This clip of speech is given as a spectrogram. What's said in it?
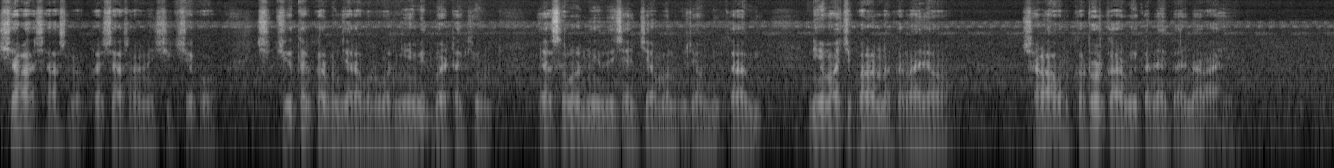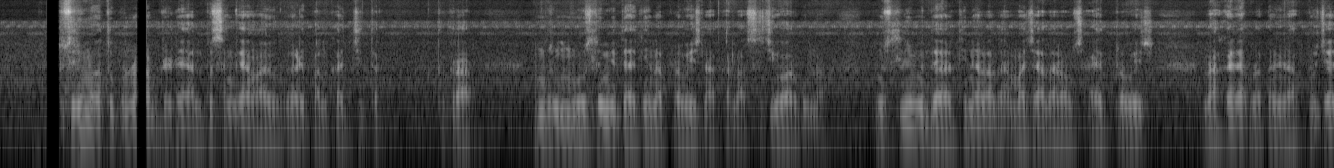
शाळा शासन प्रशासनाने शिक्षक व शिक्षकेतर कर्मचाऱ्याबरोबर नियमित बैठक घेऊन या सर्व निर्देशांची अंमलबजावणी करावी. नियमाचे पालन न करणाऱ्या शाळावर कठोर कारवाई करण्यात येणार आहे. दुसरी महत्त्वपूर्ण अपडेट आहे अल्पसंख्याक आयोगाकडे पालकांची तक तक्रार. मु मुस्लिम विद्यार्थ्यांना प्रवेश नाकारला सचिवावर गुन्हा. मुस्लिम विद्यार्थिनीला धर्माच्या आधारावर शाळेत प्रवेश नाकारल्याप्रकरणी नागपूरच्या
